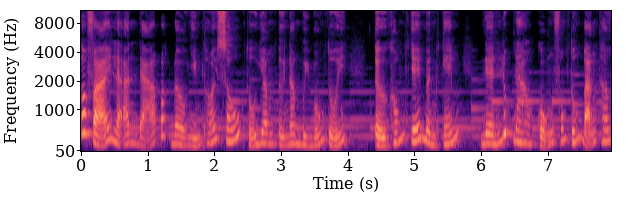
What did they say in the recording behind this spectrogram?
có phải là anh đã bắt đầu nhiễm thói xấu thủ dâm từ năm 14 tuổi, tự khống chế mình kém nên lúc nào cũng phóng túng bản thân?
